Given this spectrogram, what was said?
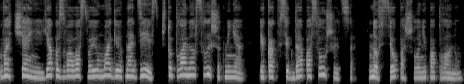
В отчаянии я позвала свою магию, надеясь, что пламя услышит меня и, как всегда, послушается. Но все пошло не по плану.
